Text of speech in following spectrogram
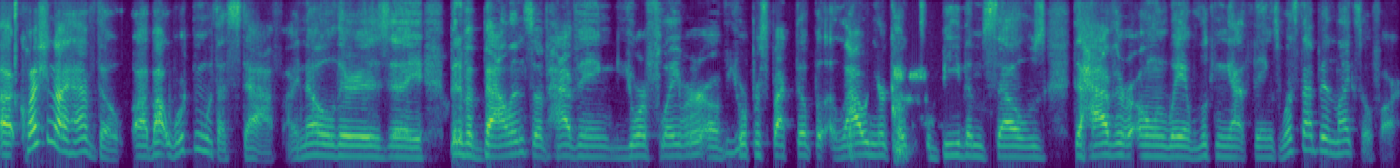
Uh, question I have though about working with a staff. I know there is a bit of a balance of having your flavor of your perspective, but allowing your coach to be themselves, to have their own way of looking at things. What's that been like so far?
